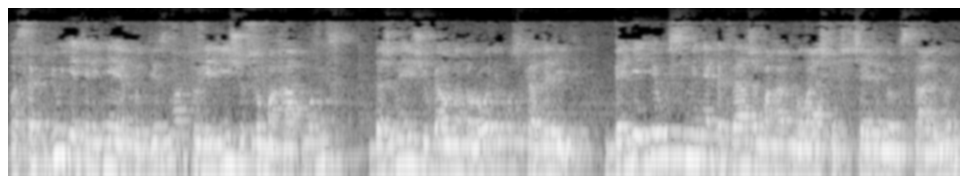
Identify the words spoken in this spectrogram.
Pasak jų jie tyrinėja budizmą, turi ryšių su mahatmomis, dažnai iš jų gauna nurodymus, ką daryti. Beje, jie užsiminė, kad veža mahatmų laišką Ščerinui ir Stalinui.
